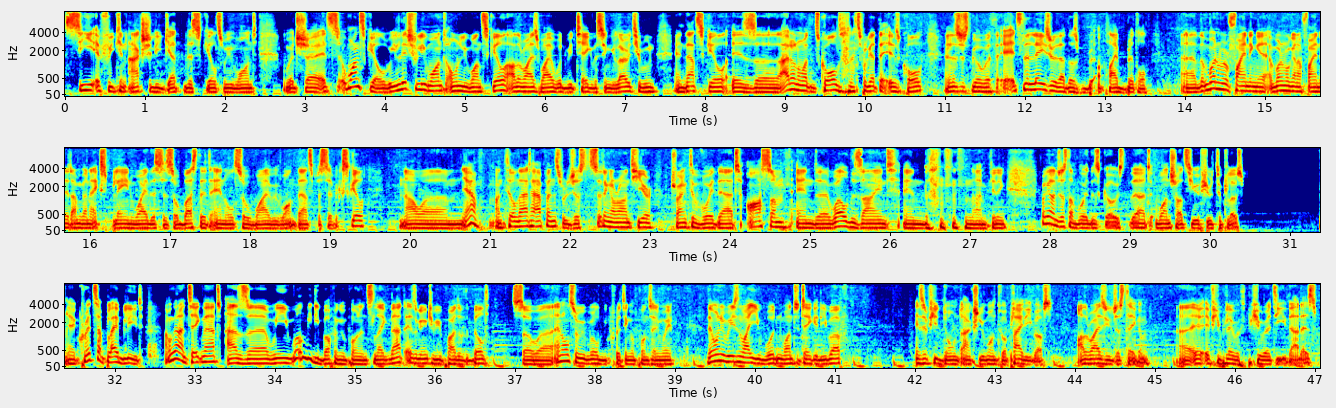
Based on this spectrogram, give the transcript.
see if we can actually get the skills we want which uh, it's one skill we literally want only one skill otherwise why would we take the singularity rune and that skill is uh, i don't know what it's called let's forget the is called and let's just go with it's the laser that does apply brittle uh, when we're finding it, when we're gonna find it, I'm gonna explain why this is so busted and also why we want that specific skill. Now, um, yeah, until that happens, we're just sitting around here trying to avoid that awesome and uh, well designed and no, I'm kidding. We're gonna just avoid this ghost that one-shots you if you're too close. Uh, crits apply bleed. I'm gonna take that as uh, we will be debuffing opponents, like that is going to be part of the build. So, uh, and also we will be critting opponents anyway. The only reason why you wouldn't want to take a debuff is if you don't actually want to apply debuffs. Otherwise, you just take them. Uh, if you play with Purity, that is.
